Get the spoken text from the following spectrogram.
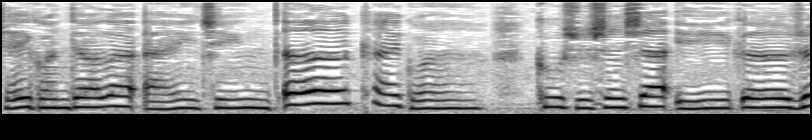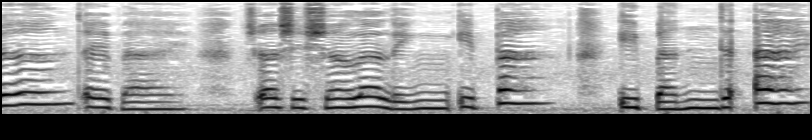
谁关掉了爱情的开关？故事剩下一个人对白，这是少了另一半，一半的爱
